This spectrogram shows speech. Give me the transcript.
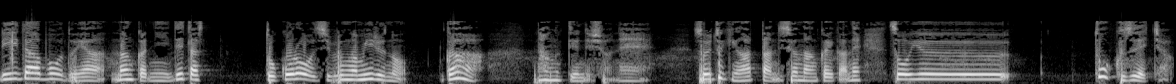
リーダーボードやなんかに出たところを自分が見るのが、なんて言うんでしょうね。そういう時があったんですよ、何回かね。そういう、と崩れちゃ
